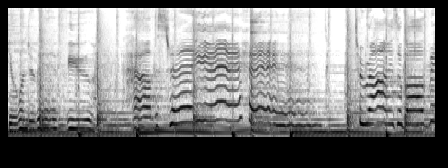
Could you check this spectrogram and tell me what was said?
You wonder if you have the strength to rise above it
